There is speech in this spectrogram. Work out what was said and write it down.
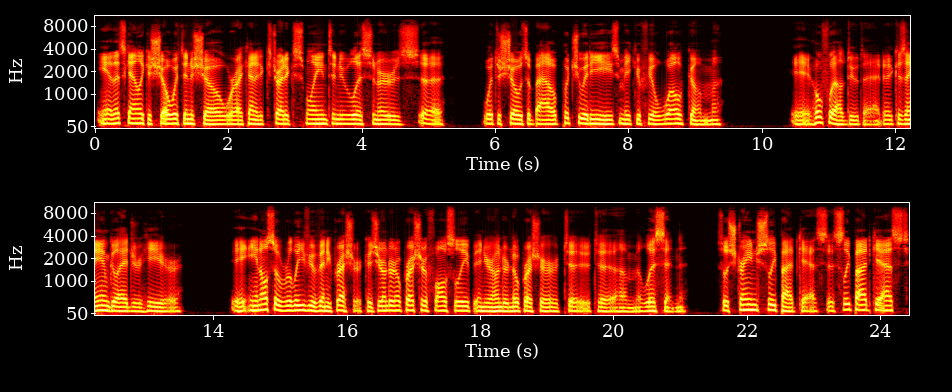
yeah, that's kind of like a show within a show where I kind of try to explain to new listeners uh, what the show's about, put you at ease, make you feel welcome. Uh, hopefully, I'll do that because I am glad you're here. And also relieve you of any pressure because you're under no pressure to fall asleep and you're under no pressure to, to um, listen. So Strange Sleep podcasts, a sleep podcast,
